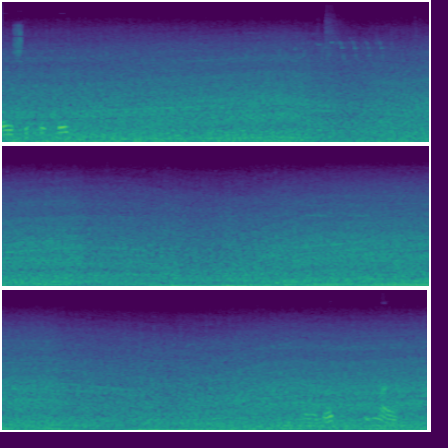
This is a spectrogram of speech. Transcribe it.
Deve ser É muito mais.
